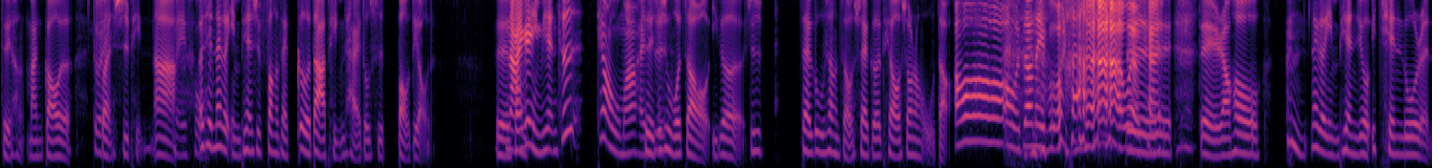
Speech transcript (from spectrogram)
对，很蛮高的短视频。那没错，而且那个影片是放在各大平台都是爆掉的。对，哪一个影片？这是跳舞吗？还是？对，就是我找一个就是。在路上找帅哥跳双人舞蹈哦哦哦，我知道那一部，我有看。对，对，然后 那个影片就一千多人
